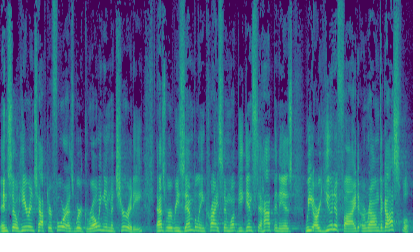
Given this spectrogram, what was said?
And so, here in chapter four, as we're growing in maturity, as we're resembling Christ, and what begins to happen is we are unified around the gospel.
